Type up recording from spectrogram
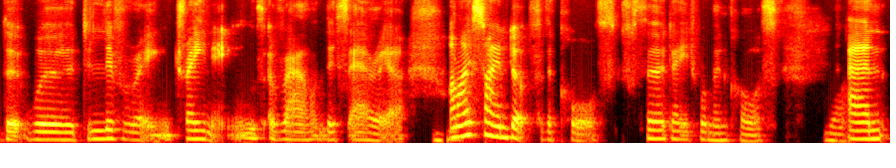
that were delivering trainings around this area mm-hmm. and i signed up for the course third age woman course yeah. and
